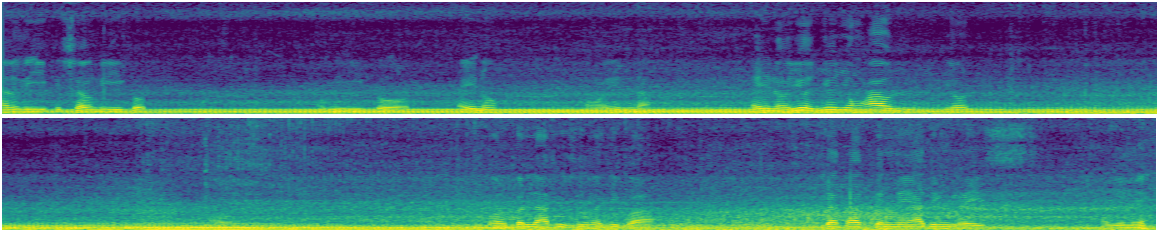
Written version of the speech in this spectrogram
Ah, umiikot siya, umiikot. Umiikot. Ayun oh. Oh, ayun na. Ayun oh, yun, yun yung owl. Yun. Oh. All pala si Sunal di ba? Shout out kan may ading Grace. Ayun eh.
